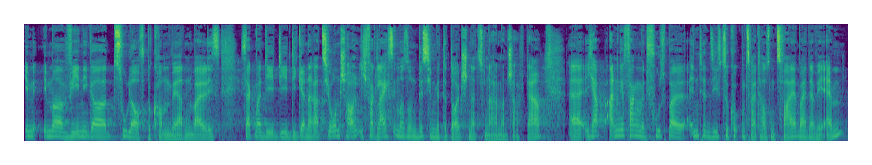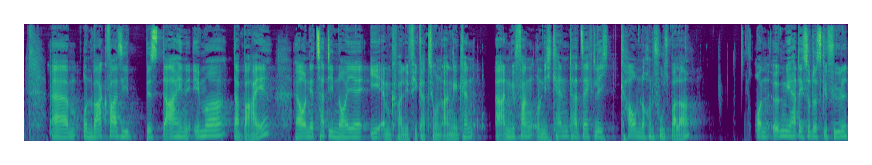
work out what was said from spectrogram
im, immer weniger Zulauf bekommen werden, weil ich, ich sag mal, die, die, die Generation schaut, ich vergleiche es immer so ein bisschen mit der deutschen Nationalmannschaft. Ja? Äh, ich habe angefangen mit Fußball intensiv zu gucken 2002 bei der WM ähm, und war quasi bis dahin immer dabei. Ja, und jetzt hat die neue EM-Qualifikation äh, angefangen und ich kenne tatsächlich kaum noch einen Fußballer. Und irgendwie hatte ich so das Gefühl,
